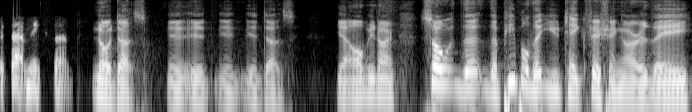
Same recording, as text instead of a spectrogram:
If that makes sense. No, it does. It, it it it does. Yeah, I'll be darned. So the the people that you take fishing are they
